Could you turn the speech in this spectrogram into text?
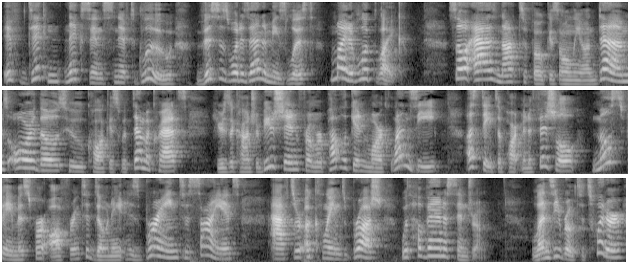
If Dick Nixon sniffed glue, this is what his enemies list might have looked like. So, as not to focus only on Dems or those who caucus with Democrats, here's a contribution from Republican Mark Lenzi a State Department official most famous for offering to donate his brain to science after a claimed brush with Havana syndrome. Lenzi wrote to Twitter,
